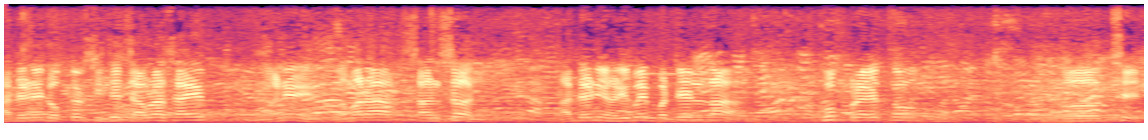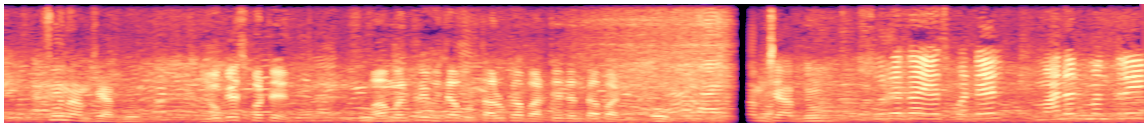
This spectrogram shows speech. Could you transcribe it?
આદરણીય ડૉક્ટર સીજે ચાવડા સાહેબ અને અમારા સાંસદ આદરણીય હરિભાઈ પટેલના ખૂબ પ્રયત્નો છે. શું નામ છે આપનું? યોગેશ પટેલ મહામંત્રી વિજાપુર તાલુકા ભારતીય જનતા પાર્ટી. નામ છે આપનું? સુરેખા એસ પટેલ માનદ મંત્રી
